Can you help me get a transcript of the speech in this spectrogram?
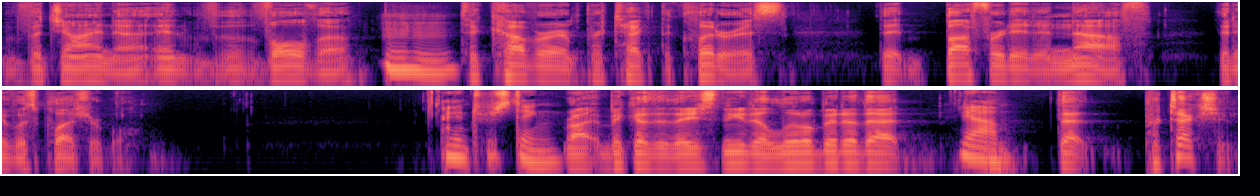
vagina and v- vulva Mm-hmm. to cover and protect the clitoris that buffered it enough that it was pleasurable, Interesting. right? Because they just need a little bit of that Yeah. that protection,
